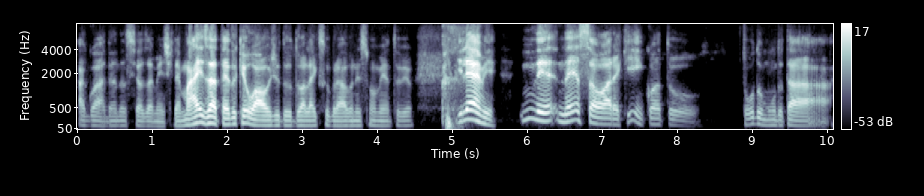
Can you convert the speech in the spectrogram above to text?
aguardando ansiosamente. Né? Mais até do que o áudio do, do Alex Bravo nesse momento, viu? Guilherme, ne, nessa hora aqui, enquanto todo mundo tá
